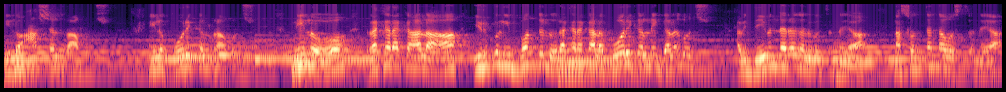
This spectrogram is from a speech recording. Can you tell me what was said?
నీలో ఆశలు రావచ్చు నీలో కోరికలు రావచ్చు నీలో రకరకాల ఇరుకులు ఇబ్బందులు రకరకాల కోరికల్ని గలగొచ్చు. అవి దేవుని ధర కలుగుతున్నాయా? నా సొంతంగా వస్తున్నాయా?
